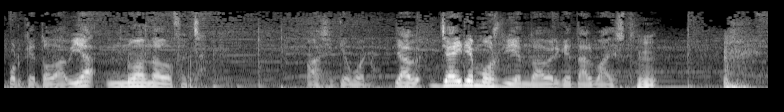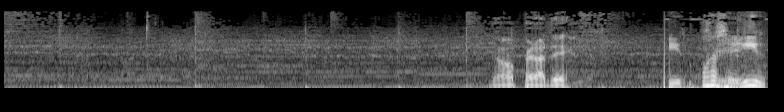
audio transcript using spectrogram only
porque todavía no han dado fecha. Así que bueno, ya, ya iremos viendo a ver qué tal va esto. Hmm. No, espérate. Vamos a seguir.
